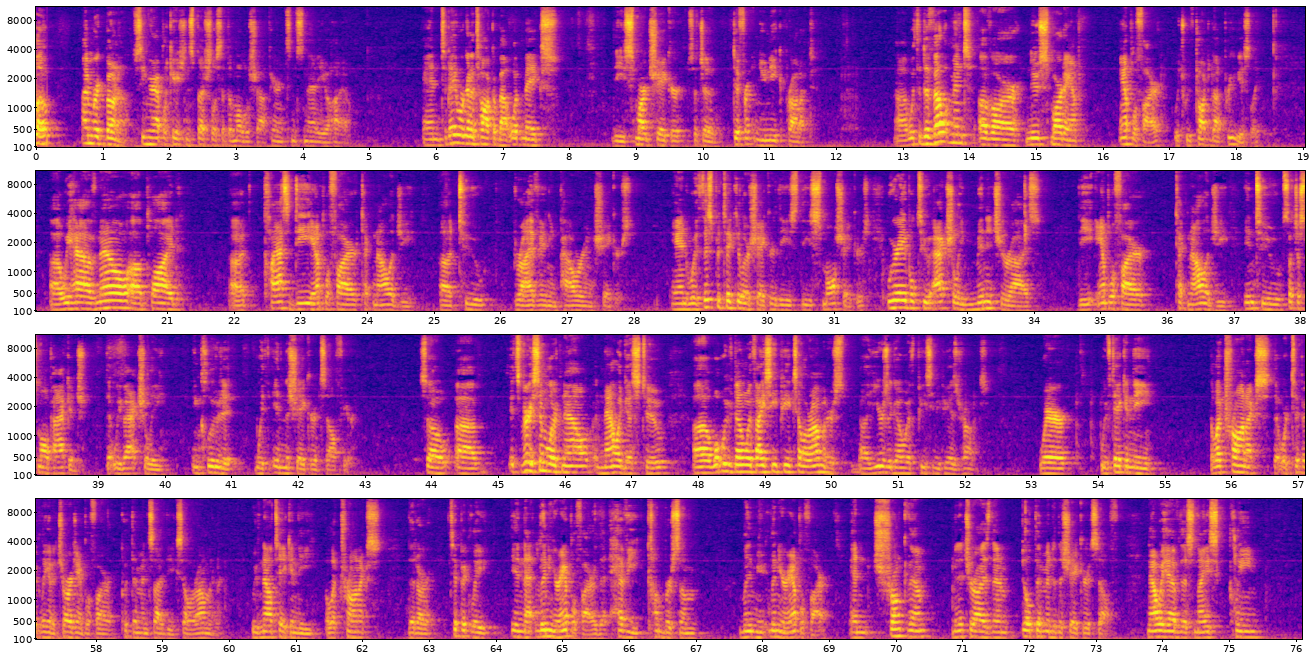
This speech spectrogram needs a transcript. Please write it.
Hello, I'm Rick Bono, Senior Application Specialist at the Modal Shop here in Cincinnati, Ohio. And today we're going to talk about what makes the Smart Shaker such a different and unique product. Uh, with the development of our new Smart Amp amplifier, which we've talked about previously, uh, we have now applied uh, Class D amplifier technology uh, to driving and powering shakers. And with this particular shaker, these, these small shakers, we were able to actually miniaturize the amplifier technology into such a small package that we've actually included it within the shaker itself here. So uh, it's very similar now, analogous to uh, what we've done with ICP accelerometers uh, years ago with PCB Piezotronics, where we've taken the electronics that were typically in a charge amplifier, put them inside the accelerometer. We've now taken the electronics that are typically in that linear amplifier, that heavy, cumbersome linear, amplifier, and shrunk them, miniaturized them, built them into the shaker itself. Now we have this nice, clean,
